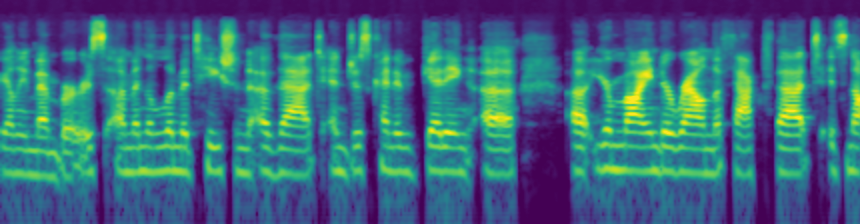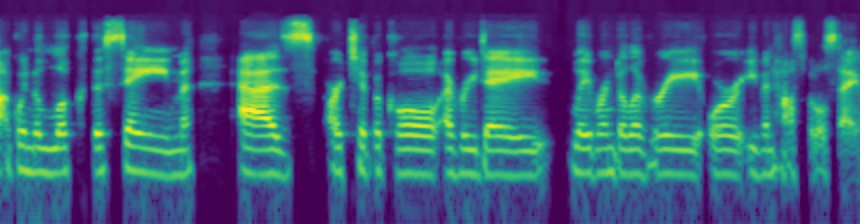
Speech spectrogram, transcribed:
family members um, and the limitation of that and just kind of getting uh, uh, your mind around the fact that it's not going to look the same as our typical everyday labor and delivery or even hospital stay?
